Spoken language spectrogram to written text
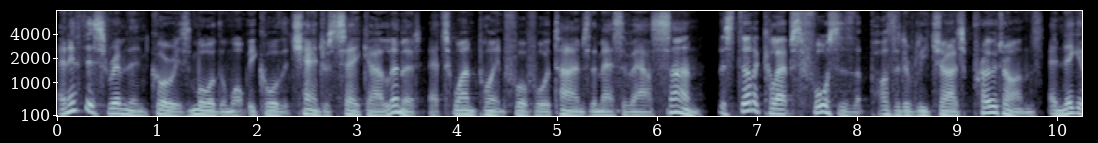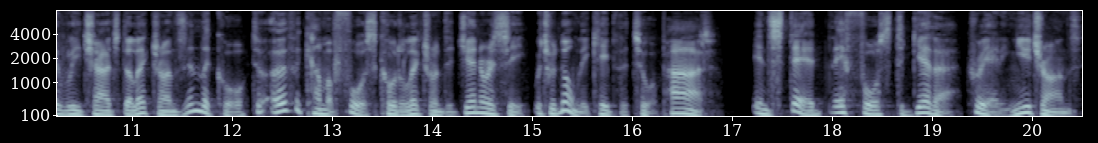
And if this remnant core is more than what we call the Chandrasekhar limit, that's 1.44 times the mass of our Sun, the stellar collapse forces the positively charged protons and negatively charged electrons in the core to overcome a force called electron degeneracy, which would normally keep the two apart. Instead, they're forced together, creating neutrons,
